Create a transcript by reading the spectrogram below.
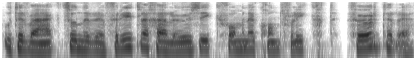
und den Weg zu einer friedlichen Lösung von einem Konflikt fördern.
